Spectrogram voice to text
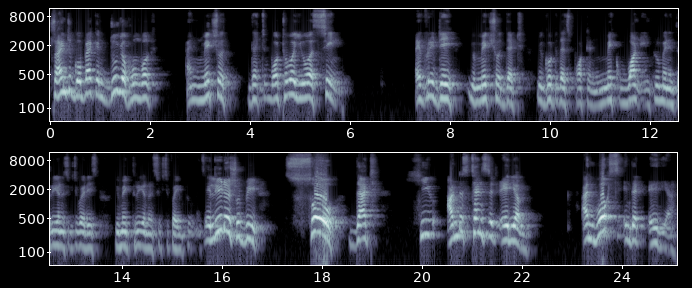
trying to go back and do your homework and make sure that whatever you are seeing, every day you make sure that you go to that spot and make one improvement in 365 days, you make 365 improvements. A leader should be so that he understands that area and works in that area.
